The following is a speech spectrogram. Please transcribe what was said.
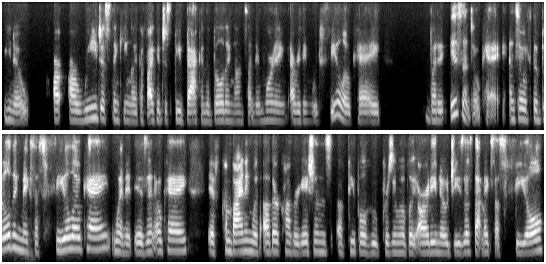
you know, are, are we just thinking like if I could just be back in the building on Sunday morning, everything would feel okay? but it isn't okay. And so if the building makes us feel okay when it isn't okay, if combining with other congregations of people who presumably already know Jesus, that makes us feel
